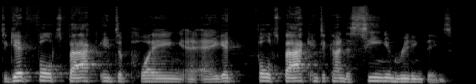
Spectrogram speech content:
to get Fultz back into playing and, and get Fultz back into kind of seeing and reading things.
